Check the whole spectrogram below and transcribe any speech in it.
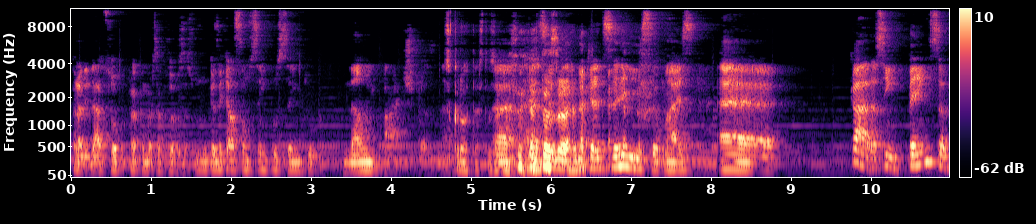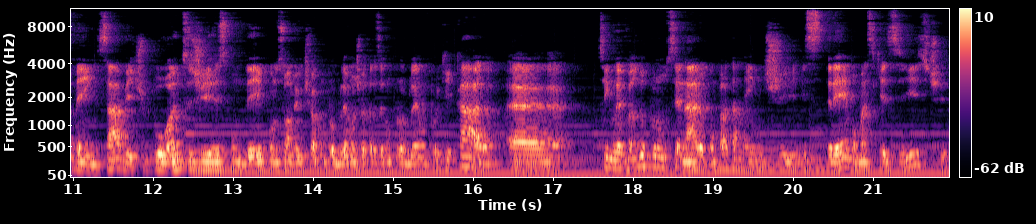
para lidar sobre, pra conversar sobre esse assunto, não quer dizer que elas são 100% não empáticas, né? Escrotas, tô É, zoando. não, quer Tô dizer, zoando. não quer dizer isso, mas. é, cara, assim, pensa bem, sabe? Tipo, antes de responder quando seu amigo tiver com um problema ou estiver trazendo um problema. Porque, cara, é, assim, levando para um cenário completamente extremo, mas que existe.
